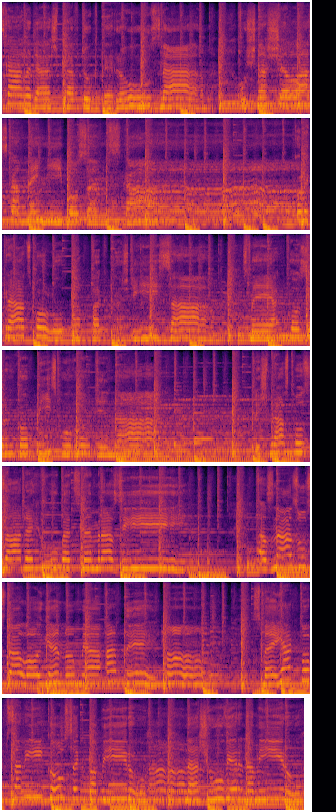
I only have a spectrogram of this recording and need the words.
láska, hledáš pravdu, kterou znám. Už naše láska není pozemská. Kolikrát spolu a pak každý sám. Jsme jako zrnko písku v hodinách. Když mráz po zádech vůbec nemrazí a z nás zůstalo jenom já náš úvěr na míru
